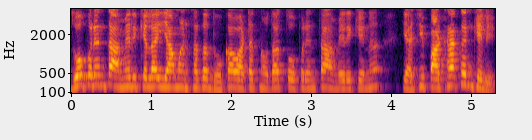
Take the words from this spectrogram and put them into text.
जोपर्यंत अमेरिकेला या माणसाचा धोका वाटत नव्हता तोपर्यंत अमेरिकेनं याची पाठराखण केली.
